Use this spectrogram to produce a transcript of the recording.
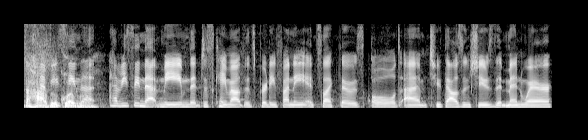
the have you seen that Have you seen that meme that just came out that's pretty funny? It's like those old um, 2000 shoes that men wear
